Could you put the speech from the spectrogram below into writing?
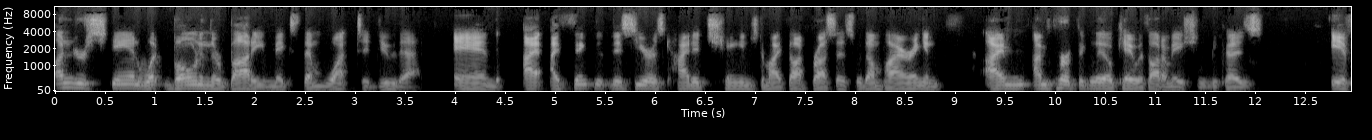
understand what bone in their body makes them want to do that. And i i think that this year has kind of changed my thought process with umpiring. And i'm i'm perfectly okay with automation because if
